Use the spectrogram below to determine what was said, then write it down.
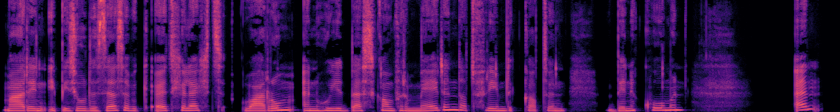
Maar in episode 6 heb ik uitgelegd waarom en hoe je het best kan vermijden dat vreemde katten binnenkomen. En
